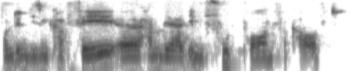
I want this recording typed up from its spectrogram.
und in diesem Café äh, haben wir halt eben Foodporn verkauft.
